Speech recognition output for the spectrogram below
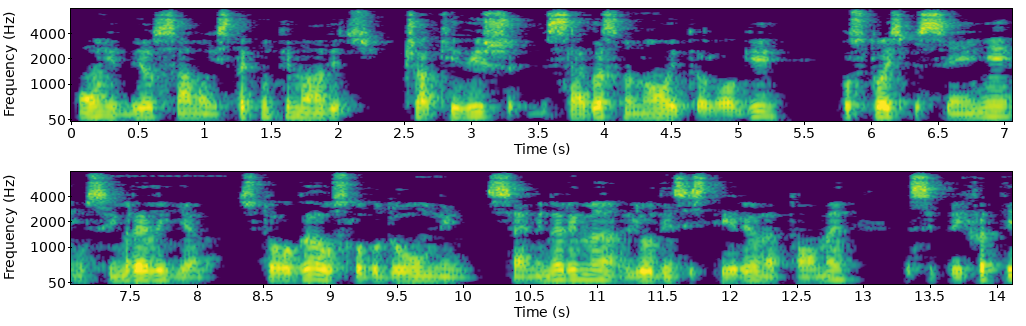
on je bio samo istaknuti mladić, Čak i više, saglasno novoj teologiji, postoji spasenje u svim religijama. Stoga u slobodoumnim seminarima ljudi insistiraju na tome da se prihvati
